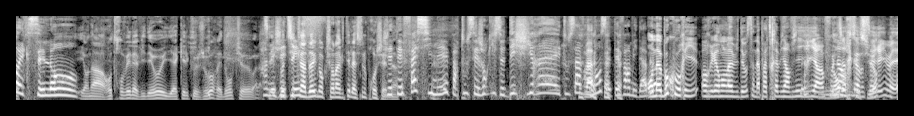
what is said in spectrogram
Oh excellent. Et on a retrouvé la vidéo il y a quelques jours, et donc euh, voilà. Ah, c'est petit j'étais- clin d'œil, donc sur l'invité la semaine prochaine. J'étais fascinée par tous ces gens qui se déchiraient et tout ça. Vraiment, c'était formidable. On a beaucoup ri en regardant la vidéo, ça n'a pas très bien vieilli, il faut Non, le dire comme sûr. série. Mais...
